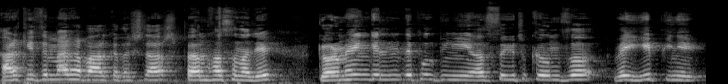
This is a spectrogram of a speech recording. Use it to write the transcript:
Herkese merhaba arkadaşlar. Ben Hasan Ali. Görme engellinin Apple Dünyası YouTube kanalımıza ve yepyeni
